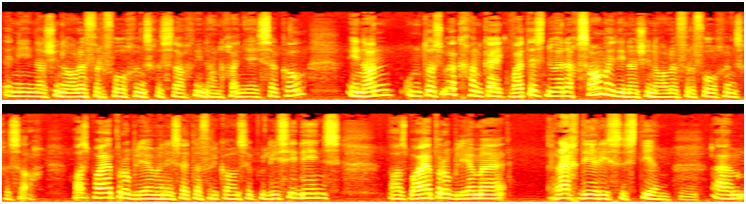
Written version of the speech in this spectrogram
in die nasionale vervolgingsgesag nie, dan gaan jy sukkel. En dan om ons ook gaan kyk wat is nodig saam met die nasionale vervolgingsgesag. Daar's baie probleme in die Suid-Afrikaanse polisie diens. Daar's baie probleme reg deur die stelsel. Ehm um,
